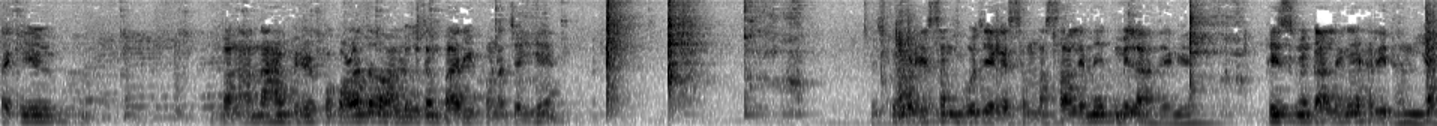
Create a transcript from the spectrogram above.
ताकि बनाना है ब्रेड पकौड़ा तो आलू एकदम बारीक होना चाहिए। इसको बढ़िया से हम भूजेंगे, सब मसाले में मिला देंगे। फिर इसमें डालेंगे हरी धनिया।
